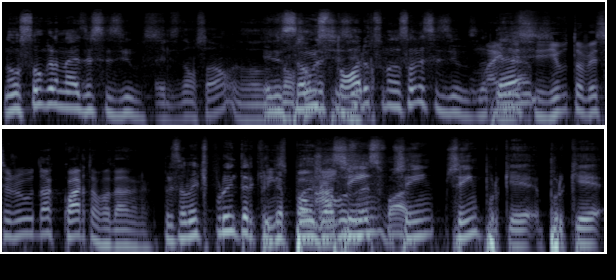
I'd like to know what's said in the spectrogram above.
Não são Granais decisivos. Eles não são. não- Eles não são, decisivos. históricos, mas não são decisivos. O mais Até- decisivo talvez seja o jogo da quarta rodada, né? principalmente pro Inter, que depois Ah, joga os sim, sim, sim, porque, porque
